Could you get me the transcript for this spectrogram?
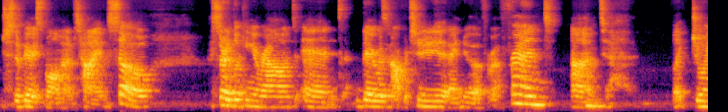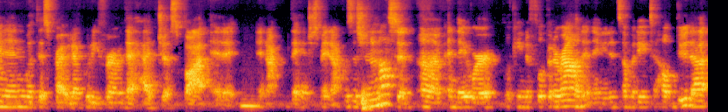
just a very small amount of time. So I started looking around, and there was an opportunity that I knew of from a friend um, to like join in with this private equity firm that had just bought it and they had just made an acquisition in Austin um, and they were looking to flip it around and they needed somebody to help do that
